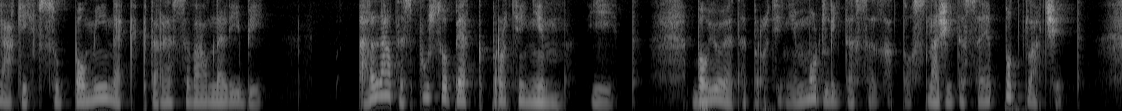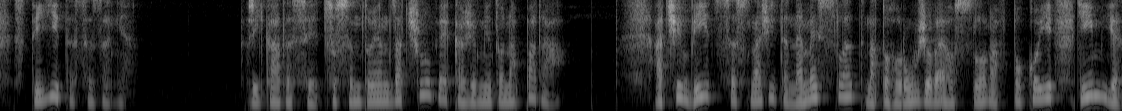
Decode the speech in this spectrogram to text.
nějakých vzpomínek, které se vám nelíbí. Hledáte způsob, jak proti nim jít. Bojujete proti nim, modlíte se za to, snažíte se je potlačit. Stydíte se za ně. Říkáte si, co jsem to jen za člověka, že mě to napadá. A čím víc se snažíte nemyslet na toho růžového slona v pokoji, tím je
